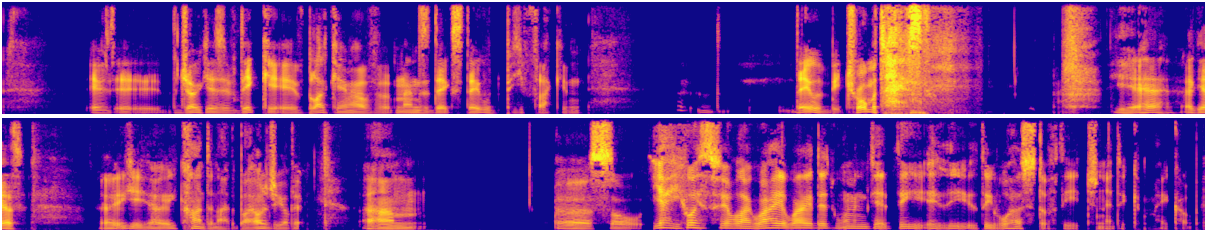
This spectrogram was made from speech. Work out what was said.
if, if the joke is if dick if blood came out of men's dicks, they would be fucking they would be traumatized. yeah, I guess. Uh, you, uh, you, can't deny the biology of it. Um, uh, so yeah, you always feel like why why did women get the the the worst of the genetic makeup,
